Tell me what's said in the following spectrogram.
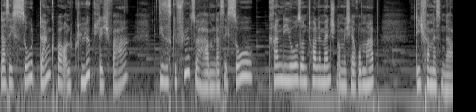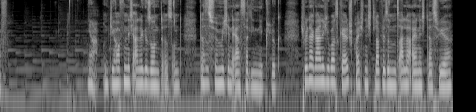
dass ich so dankbar und glücklich war, dieses Gefühl zu haben, dass ich so grandiose und tolle Menschen um mich herum habe, die ich vermissen darf. Ja, und die hoffentlich alle gesund ist. Und das ist für mich in erster Linie Glück. Ich will da gar nicht über das Geld sprechen. Ich glaube, wir sind uns alle einig, dass wir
